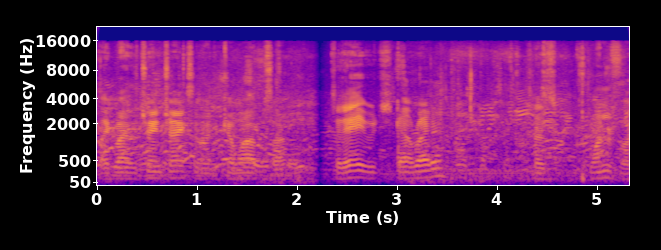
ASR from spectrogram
like by the train tracks, and then come up. So today we just got right in. So it's wonderful.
